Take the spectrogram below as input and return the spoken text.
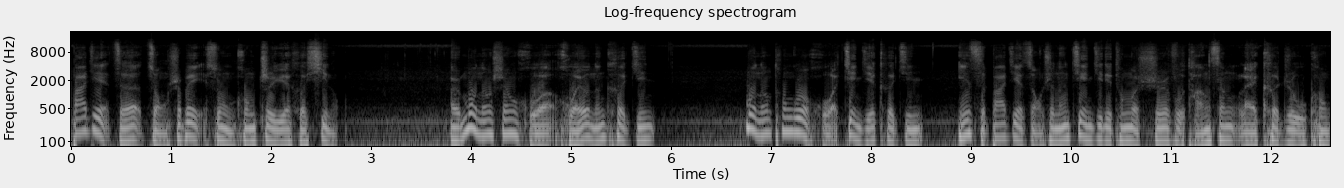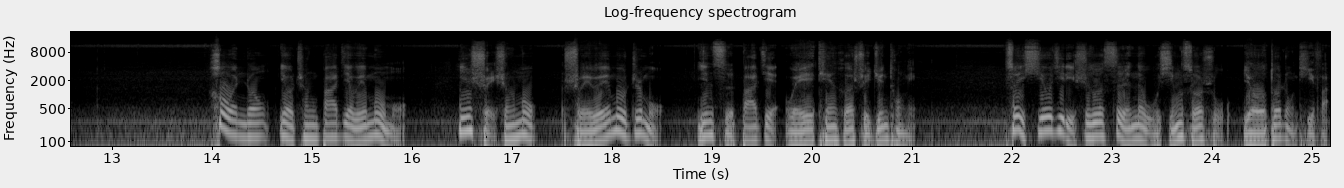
八戒则总是被孙悟空制约和戏弄。而木能生火，火又能克金，木能通过火间接克金，因此八戒总是能间接地通过师傅唐僧来克制悟空。后文中又称八戒为木母，因水生木，水为木之母，因此八戒为天河水军统领。所以《西游记》里师徒四人的五行所属有多种提法。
